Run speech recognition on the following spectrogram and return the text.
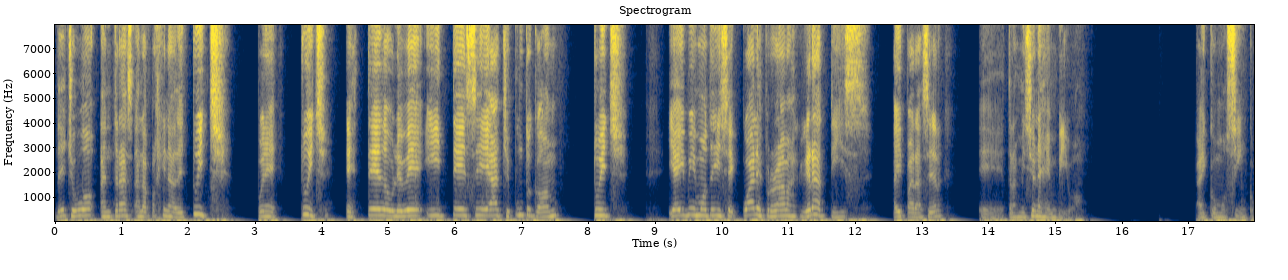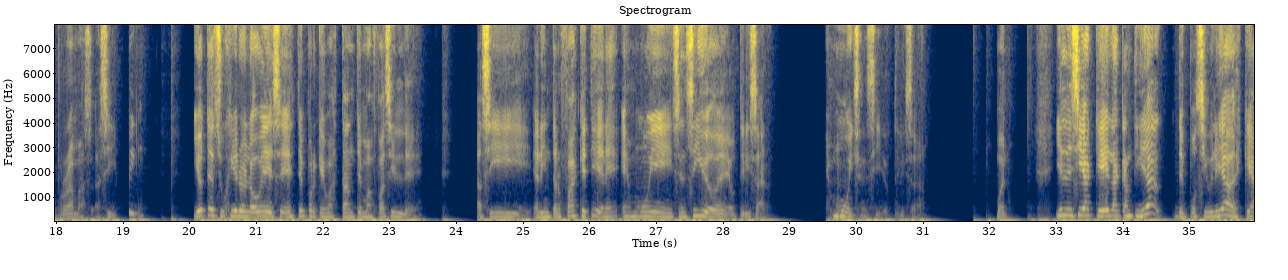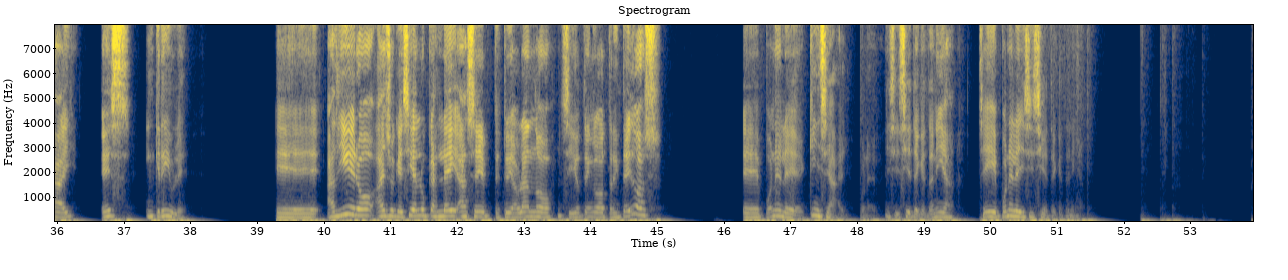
De hecho, vos entras a la página de Twitch, pone Twitch, es twitch.com, Twitch, y ahí mismo te dice cuáles programas gratis hay para hacer eh, transmisiones en vivo. Hay como cinco programas así. Yo te sugiero el OBS este porque es bastante más fácil de, Así, el interfaz que tiene es muy sencillo de utilizar. Es muy sencillo de utilizar. Bueno, y él decía que la cantidad de posibilidades que hay es increíble. Eh, adhiero a eso que decía Lucas Ley hace, te estoy hablando, si yo tengo 32, eh, ponele 15 años, ponele 17 que tenía. Sí, ponele 17 que tenía.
